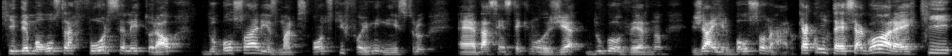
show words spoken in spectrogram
que demonstra a força eleitoral do bolsonarismo. Marcos Pontes, que foi ministro é, da Ciência e Tecnologia do governo Jair Bolsonaro. O que acontece agora é que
